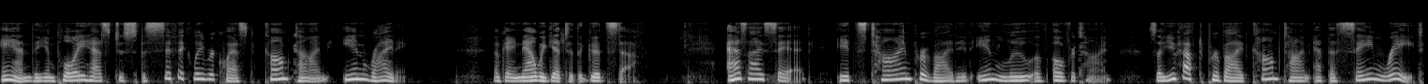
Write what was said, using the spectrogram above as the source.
And the employee has to specifically request comp time in writing. Okay, now we get to the good stuff. As I said, it's time provided in lieu of overtime, so you have to provide comp time at the same rate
